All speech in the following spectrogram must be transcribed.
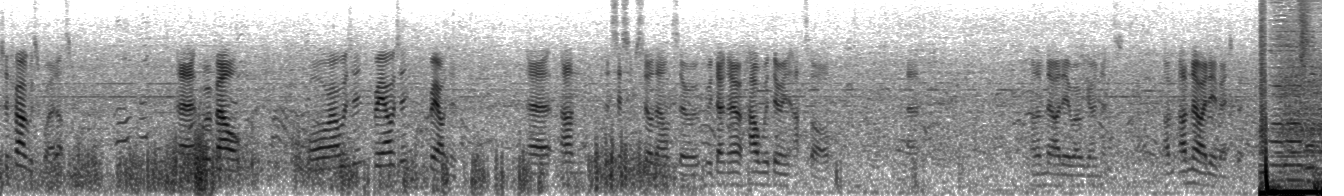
Trafalgar Square, that's one. Uh, we're about four hours in, three hours in? Three hours in. Uh, and the system's still down, so we don't know how we're doing at all. Uh, I have no idea where we're going next. I've, I've no idea, basically.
